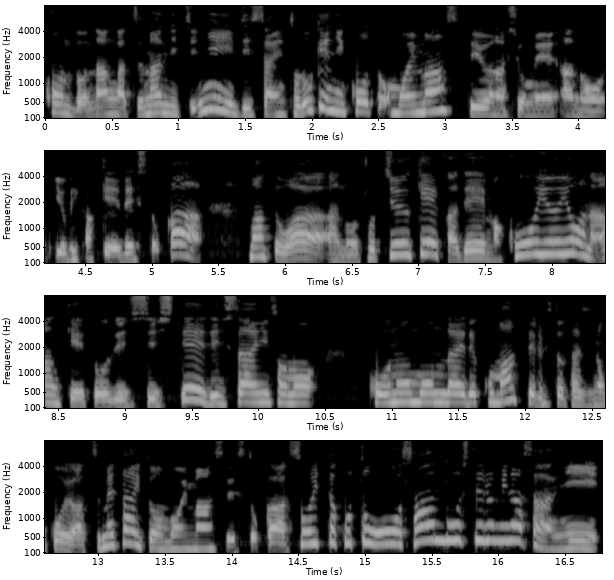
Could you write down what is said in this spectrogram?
今度何月何日に実際に届けに行こうと思いますっていうような署名、あの、呼びかけですとか、まあ、あとは、あの、途中経過で、まあ、こういうようなアンケートを実施して、実際にその、この問題で困ってる人たちの声を集めたいと思いますですとか、そういったことを賛同してる皆さんに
